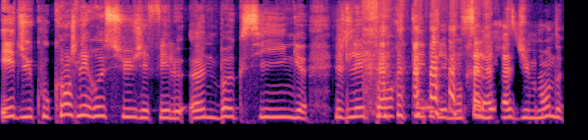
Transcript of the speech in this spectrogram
et du coup, quand je l'ai reçue, j'ai fait le unboxing, je l'ai portée, je l'ai montré à la face du monde.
